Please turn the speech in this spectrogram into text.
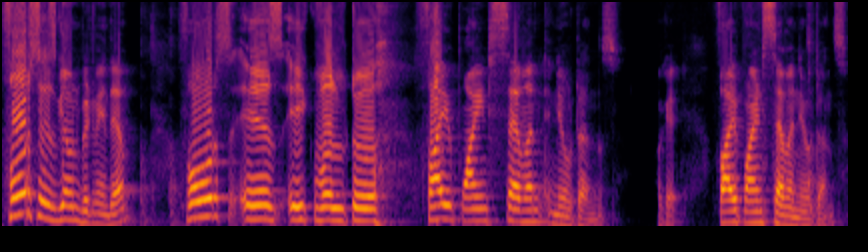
Force is given between them. Force is equal to 5.7 newtons. Okay, 5.7 newtons.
